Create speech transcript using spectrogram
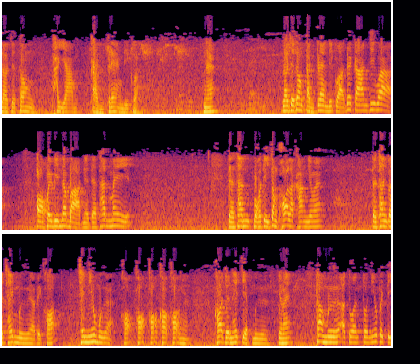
เราจะต้องพยายามกันแกล้งดีกว่า นะ เราจะต้องกันแกล้งดีกว่า ด้วยการที่ว่าออกไปบินทบาทเนี่ย แต่ท่านไม่ แต่ท่านปกติต้องเคาะระฆังใช่ไหมแต่ท่านก็ใช้มือไปเคาะ ใช้นิ้วมือเคาะเคาะเคาะเคาะเคาะเนี่ยเคาะจนให้เจ็บมือใช่ไหมถ้ามือเอาตัวตัวนิ้วไปตี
